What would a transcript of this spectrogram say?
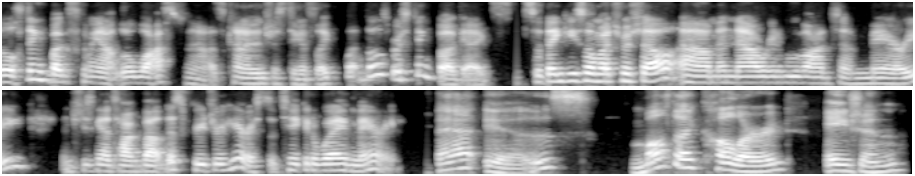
little stink bugs coming out little wasps now it's kind of interesting. It's like what? Those were stink bug eggs. So thank you so much michelle. Um, and now we're going to move on to mary and she's going to talk about this creature here. So take it away mary. That is multicolored asian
